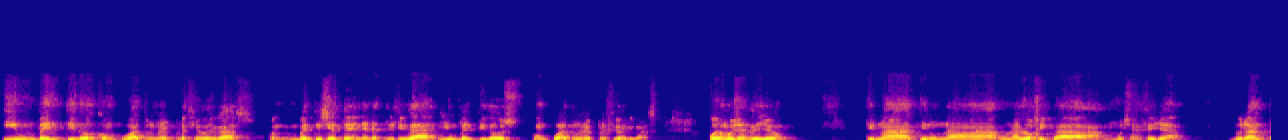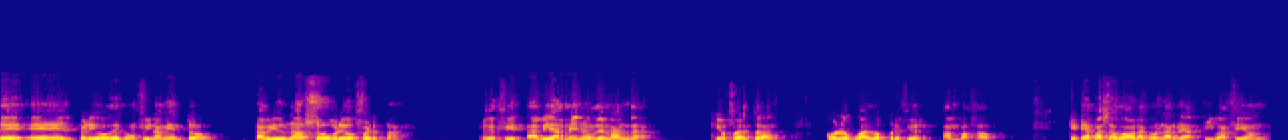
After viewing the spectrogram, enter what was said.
Y un 22,4 en el precio del gas, un 27 en electricidad y un 22,4 en el precio del gas. Pues es muy sencillo. Tiene una, tiene una, una lógica muy sencilla. Durante el periodo de confinamiento ha habido una sobreoferta. Es decir, había menos demanda que oferta, con lo cual los precios han bajado. ¿Qué ha pasado ahora con la reactivación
